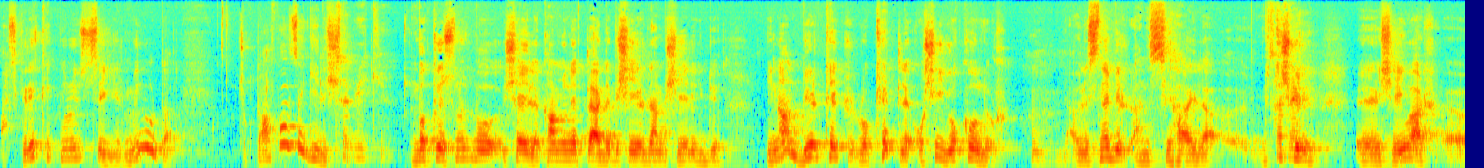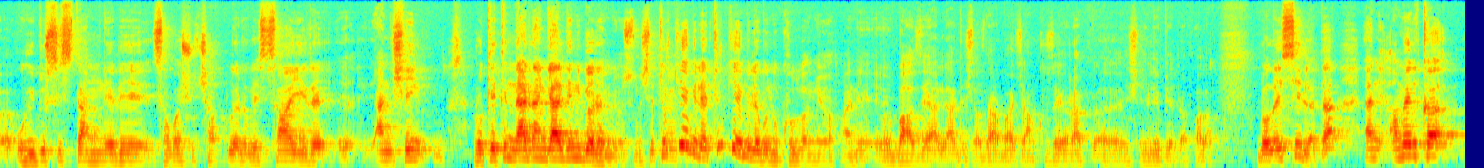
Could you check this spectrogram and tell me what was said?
askeri teknolojisi 20 yılda çok daha fazla gelişti. Tabii ki. Bakıyorsunuz bu şeyle kamyonetlerde bir şehirden bir şehire gidiyor. İnan bir tek roketle o şey yok olur. Hı Ya öylesine bir hani sihayla e, müthiş Tabii. bir şeyi var. E, uydu sistemleri, savaş uçakları vesaire. E, yani şeyin roketin nereden geldiğini göremiyorsun. İşte Türkiye bile Türkiye bile bunu kullanıyor. Hani bazı yerlerde işte Azerbaycan, Kuzey Irak, şey Libya'da falan. Dolayısıyla da yani Amerika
